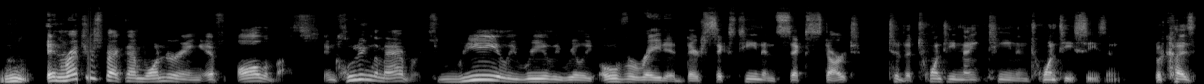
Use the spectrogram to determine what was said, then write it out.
In retrospect, I'm wondering if all of us, including the Mavericks, really, really, really overrated their 16 and 6 start to the 2019 and 20 season because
